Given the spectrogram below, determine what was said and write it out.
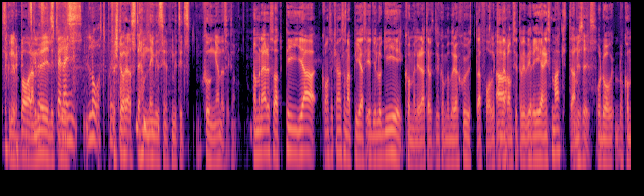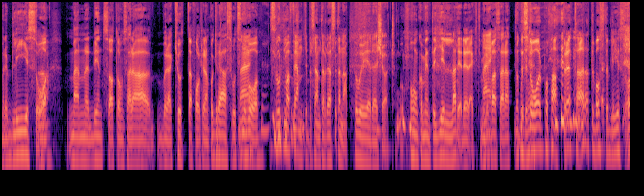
skulle bara Skulle spela en möjligtvis låt på förstöra stämning med, sin, med sitt sjungande. Liksom. Ja, men är det så att Pia, konsekvensen av Pias ideologi kommer leda till att vi kommer börja skjuta folk Ja. när de sitter vid regeringsmakten Precis. och då, då kommer det bli så. Ja. Men det är inte så att de så här, äh, börjar kutta folk redan på gräsrotsnivå. Så fort de har 50 procent av rösterna, då är det kört. Och hon kommer inte gilla det direkt. Men Nej. det är bara så här att det står på pappret här att det måste bli så.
